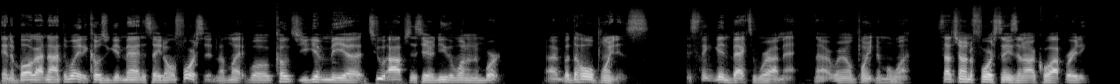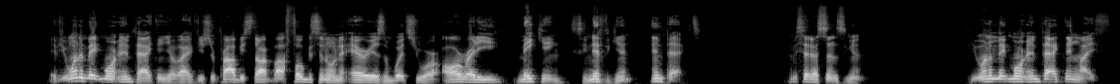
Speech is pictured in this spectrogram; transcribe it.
and the ball got knocked away, the coach would get mad and say, don't force it. And I'm like, well, coach, you're giving me uh, two options here. Neither one of them work. but the whole point is, it's getting back to where I'm at. All right, we're on point number one. Stop trying to force things that aren't cooperating. If you want to make more impact in your life, you should probably start by focusing on the areas in which you are already making significant impact. Let me say that sentence again. You want to make more impact in life.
